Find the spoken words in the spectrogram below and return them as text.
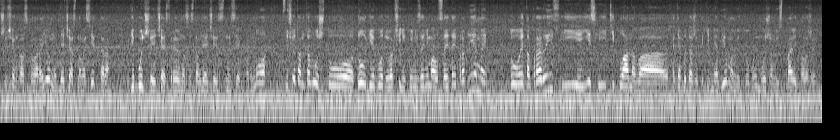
Шевченковского района, для частного сектора, где большая часть района составляет частный сектор. Но с учетом того, что долгие годы вообще никто не занимался этой проблемой, то это прорыв, и если идти планово хотя бы даже такими объемами, то мы можем исправить положение.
